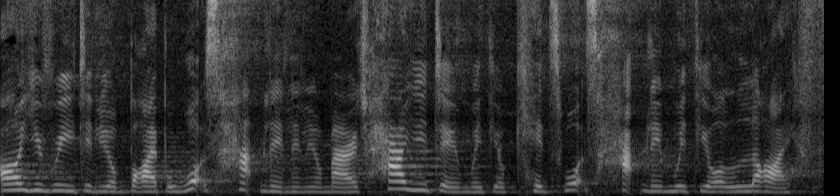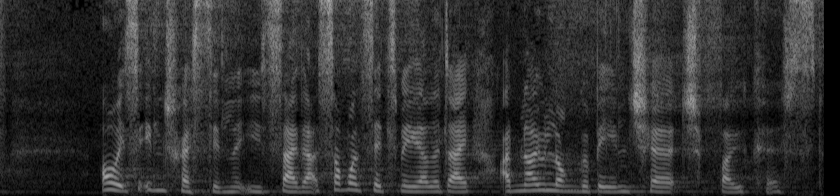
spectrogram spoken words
Are you reading your Bible? What's happening in your marriage? How are you doing with your kids? What's happening with your life? Oh, it's interesting that you say that. Someone said to me the other day, I'm no longer being church focused.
